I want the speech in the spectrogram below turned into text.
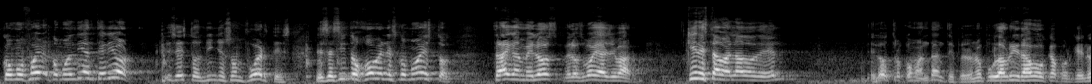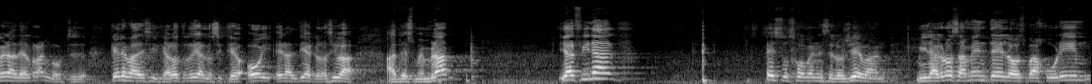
como, fue, como el día anterior. Dice, estos niños son fuertes, necesito jóvenes como estos, tráiganmelos, me los voy a llevar. ¿Quién estaba al lado de él? el otro comandante, pero no pudo abrir la boca porque no era del rango. ¿Qué les va a decir? Que al otro día, que hoy era el día que los iba a desmembrar. Y al final, esos jóvenes se los llevan. Milagrosamente, los Bajurim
